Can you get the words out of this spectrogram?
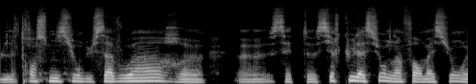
la transmission du savoir, cette circulation de l'information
